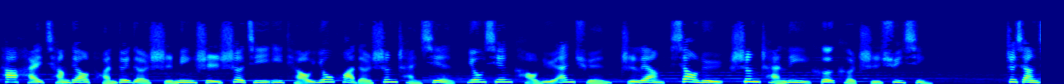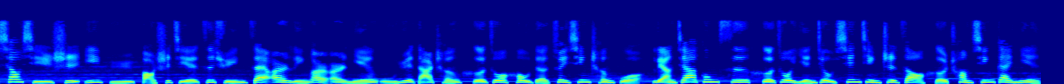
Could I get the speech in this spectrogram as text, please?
他还强调，团队的使命是设计一条优化的生产线，优先考虑安全、质量、效率、生产力和可持续性。这项消息是 Eve 与保时捷咨询在二零二二年五月达成合作后的最新成果。两家公司合作研究先进制造和创新概念，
